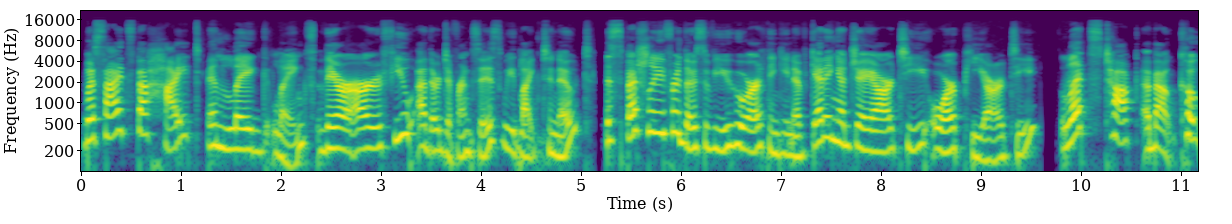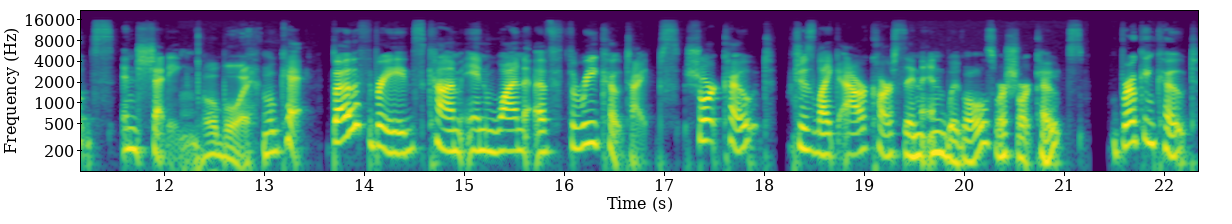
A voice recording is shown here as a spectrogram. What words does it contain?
Besides the height and leg length, there are a few other differences we'd like to note, especially for those of you who are thinking of getting a JRT or PRT. Let's talk about coats and shedding. Oh boy. Okay. Both breeds come in one of three coat types short coat, which is like our Carson and Wiggles, were short coats. Broken coat,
